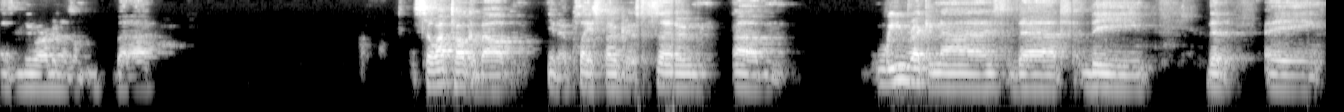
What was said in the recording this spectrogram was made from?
as new urbanism. But uh, so I talk about you know place focused. So um, we recognize that the that a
